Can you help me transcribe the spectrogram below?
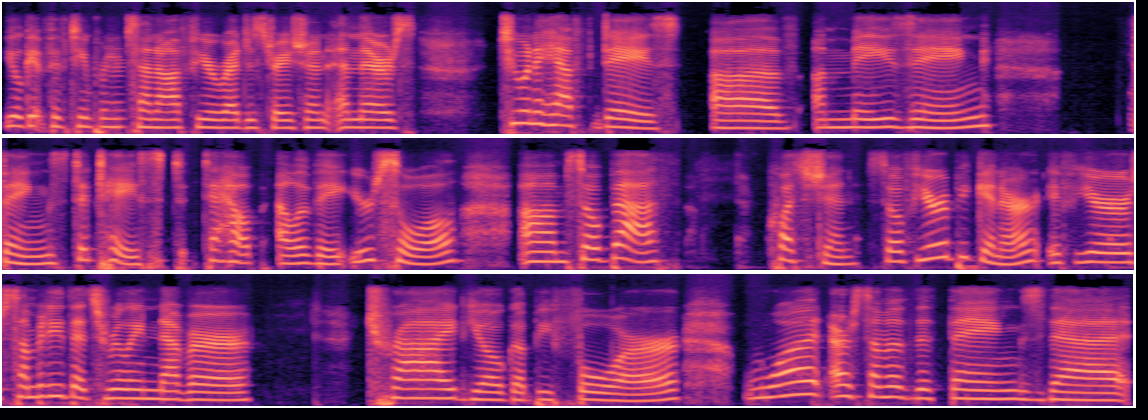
You'll get 15% off your registration. And there's two and a half days of amazing things to taste to help elevate your soul. Um, so, Beth, question. So, if you're a beginner, if you're somebody that's really never tried yoga before, what are some of the things that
